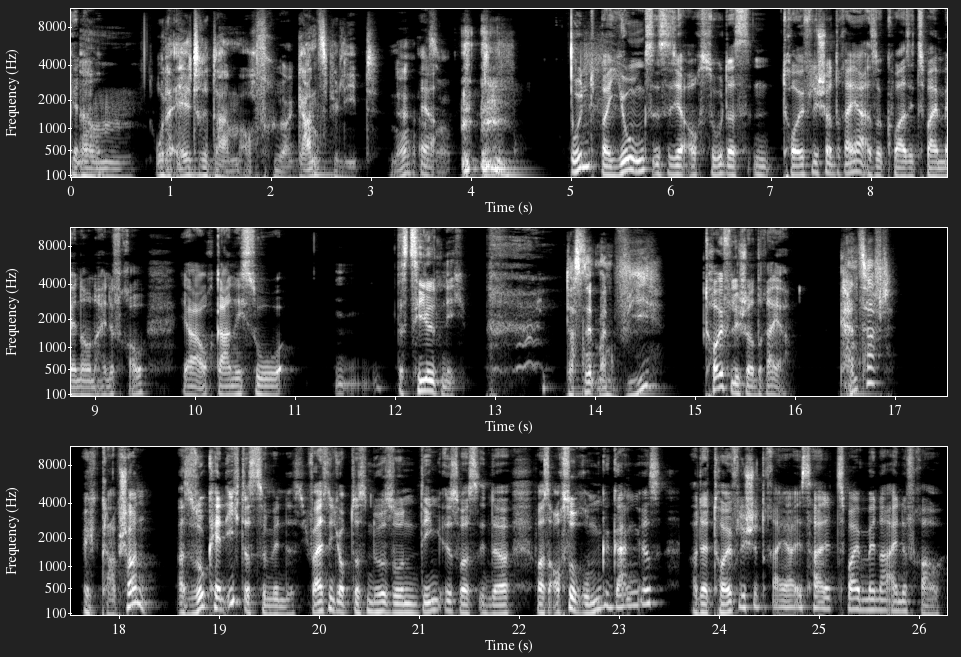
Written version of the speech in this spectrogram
genau. Ähm, oder ältere Damen auch früher, ganz beliebt. Ne? Ja. Also, Und bei Jungs ist es ja auch so, dass ein teuflischer Dreier, also quasi zwei Männer und eine Frau, ja auch gar nicht so, das zählt nicht. das nennt man wie? Teuflischer Dreier. Ernsthaft? Ich glaube schon. Also so kenne ich das zumindest. Ich weiß nicht, ob das nur so ein Ding ist, was in der, was auch so rumgegangen ist. Aber der teuflische Dreier ist halt zwei Männer, eine Frau.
